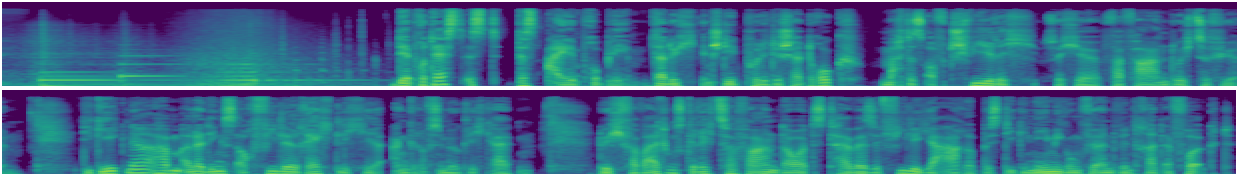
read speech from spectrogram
Der Protest ist das eine Problem. Dadurch entsteht politischer Druck, macht es oft schwierig, solche Verfahren durchzuführen. Die Gegner haben allerdings auch viele rechtliche Angriffsmöglichkeiten. Durch Verwaltungsgerichtsverfahren dauert es teilweise viele Jahre, bis die Genehmigung für ein Windrad erfolgt.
